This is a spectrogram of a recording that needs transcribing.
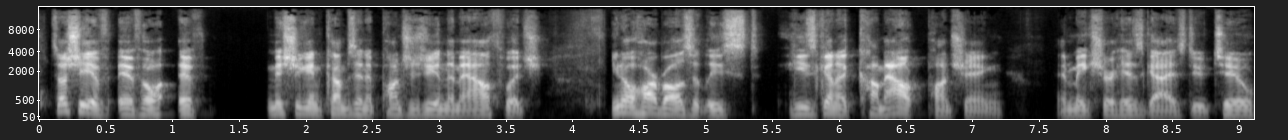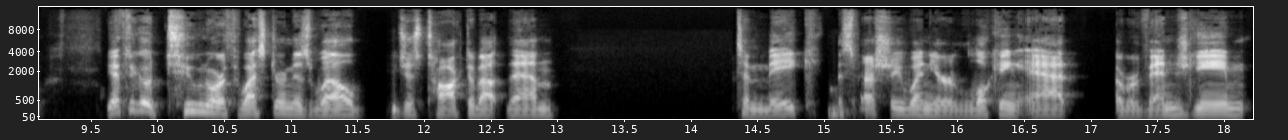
especially if if oh, if Michigan comes in and punches you in the mouth, which you know Harbaugh is at least he's going to come out punching and make sure his guys do too. You have to go to Northwestern as well. We just talked about them to make, especially when you're looking at a revenge game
